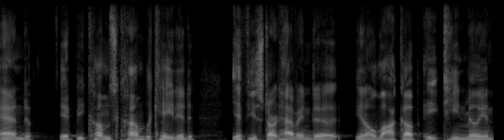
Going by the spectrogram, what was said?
And it becomes complicated if you start having to, you know, lock up $18 million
